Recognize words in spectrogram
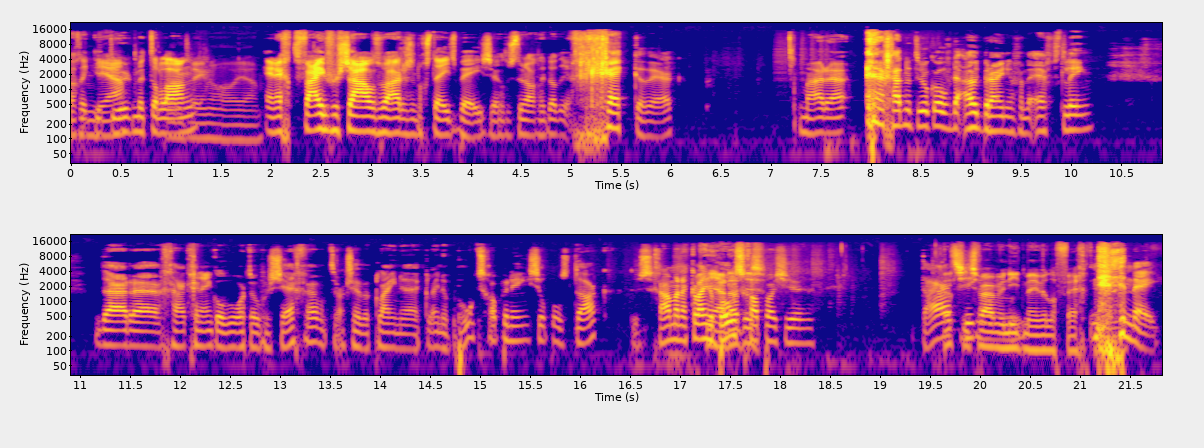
dacht ik, dit Ja, duurt me te lang. wel, ja. En echt vijf uur s'avonds waren ze nog steeds bezig. Dus toen dacht ik, dat is gekke werk. Maar eh, het gaat natuurlijk over de uitbreiding van de Efteling. Daar eh, ga ik geen enkel woord over zeggen. Want straks hebben we kleine, kleine boodschappen ineens op ons dak. Dus ga maar naar kleine Ja, dat boodschap is- als je daar... Dat is iets waar we niet mee willen vechten. nee,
